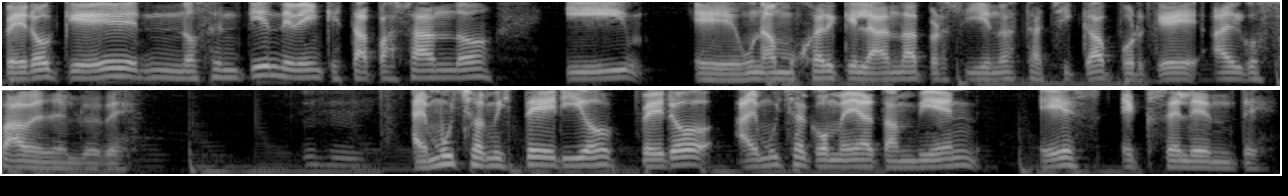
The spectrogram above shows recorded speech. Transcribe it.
pero que no se entiende bien qué está pasando y eh, una mujer que la anda persiguiendo a esta chica porque algo sabe del bebé. Hay mucho misterio, pero hay mucha comedia también. Es excelente.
